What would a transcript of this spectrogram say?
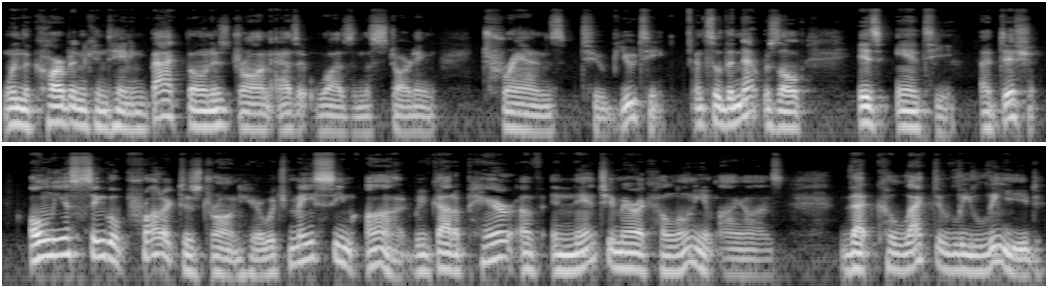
when the carbon containing backbone is drawn as it was in the starting trans to butene. And so the net result is anti-addition. Only a single product is drawn here, which may seem odd. We've got a pair of enantiomeric halonium ions that collectively lead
